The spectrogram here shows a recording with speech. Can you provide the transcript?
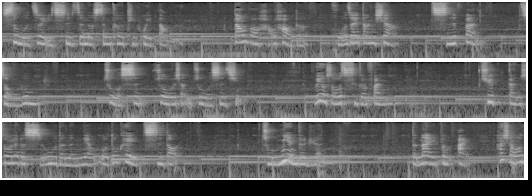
是我这一次真的深刻体会到了，当我好好的活在当下，吃饭、走路、做事、做我想做的事情。我有时候吃个饭，去感受那个食物的能量，我都可以吃到煮面的人的那一份爱。他想要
